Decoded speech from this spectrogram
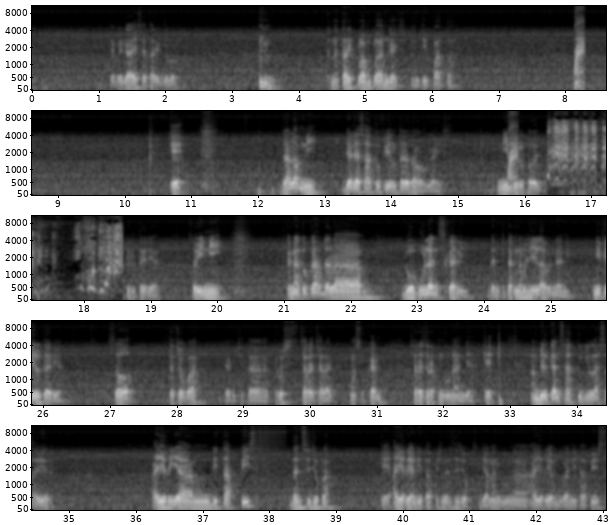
Siap ya guys? Saya tarik dulu. Kena tarik pelan-pelan guys. Nanti patah. Oke. Dalam nih dia ada satu filter tau guys. Ini filter filter dia. So ini kena tukar dalam dua bulan sekali. Dan kita kena belilah benda ni. Ini filter dia. So kita coba dan kita terus cara-cara masukkan cara-cara penggunaan dia. Oke okay? ambilkan satu gelas air. Air yang ditapis dan sejuk lah oke okay? air yang ditapis dan sejuk. Jangan guna air yang bukan ditapis.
